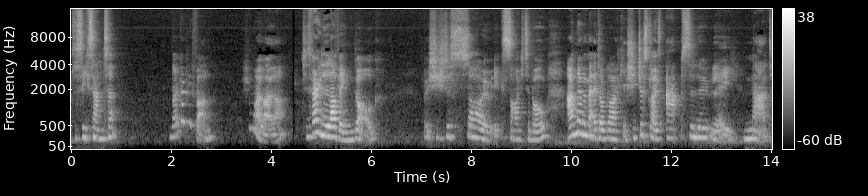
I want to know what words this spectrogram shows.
to see Santa? That could be fun. She might like that. She's a very loving dog, but she's just so excitable. I've never met a dog like it. She just goes absolutely mad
